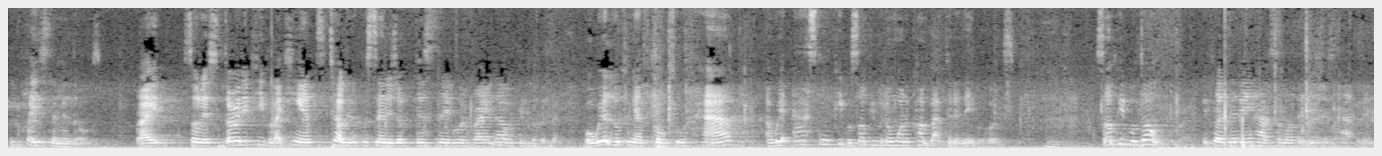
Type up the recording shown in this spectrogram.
we place them in those, right? So there's 30 people, I can't tell you the percentage of this neighborhood right now, we can look at that. But we're looking at folks who have, and we're asking people, some people don't want to come back to their neighborhoods. Mm-hmm. Some people don't because they may have some other issues happening.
